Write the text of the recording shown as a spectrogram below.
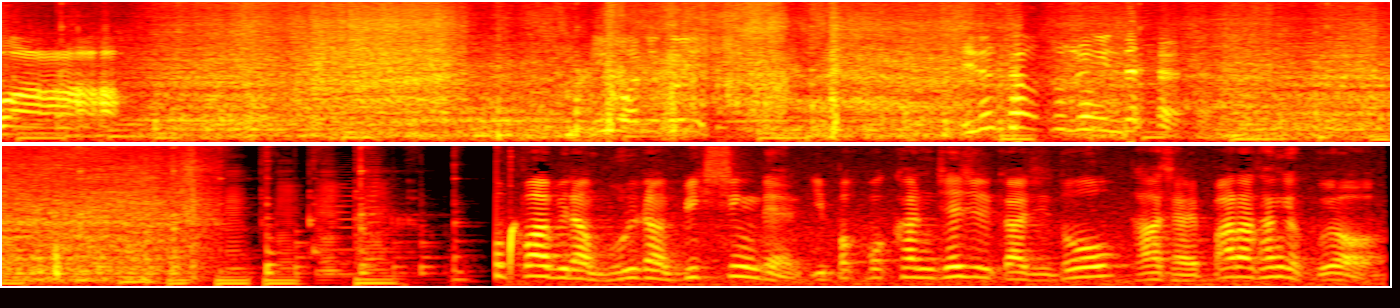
우와. 이거 완전 거의 비능탕 수준인데 솥밥이랑 물이랑 믹싱된 이 뻑뻑한 재질까지도 다 잘 빨아당겼고요.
